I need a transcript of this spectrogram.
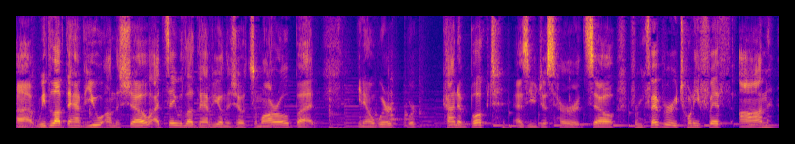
Uh, we'd love to have you on the show. I'd say we'd love to have you on the show tomorrow, but you know, we're we're kind of booked, as you just heard. So, from February 25th on,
